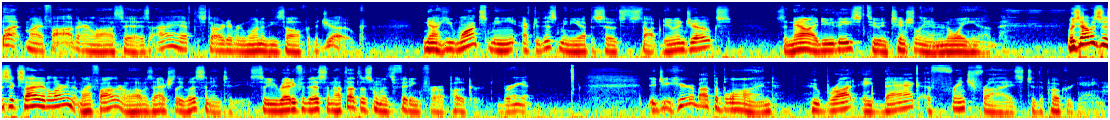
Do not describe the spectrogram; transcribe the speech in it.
But my father in law says I have to start every one of these off with a joke. Now, he wants me, after this many episodes, to stop doing jokes. So now I do these to intentionally annoy him. Which I was just excited to learn that my father in law was actually listening to these. So, you ready for this? And I thought this one was fitting for our poker. Bring it. Did you hear about the blonde who brought a bag of french fries to the poker game?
